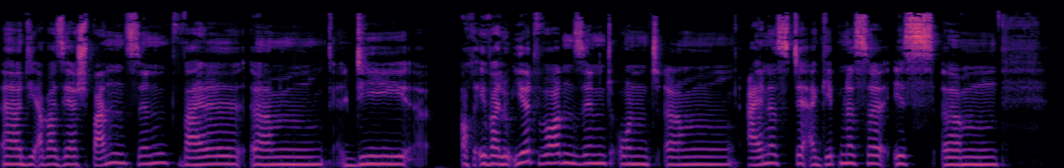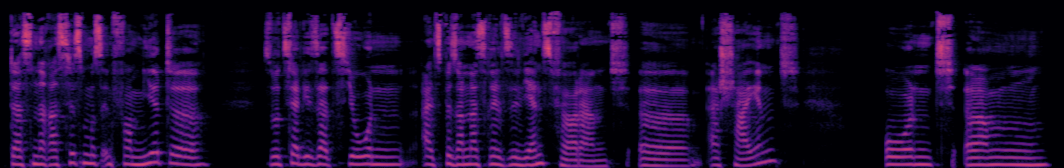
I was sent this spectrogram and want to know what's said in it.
äh, die aber sehr spannend sind, weil ähm, die auch evaluiert worden sind und ähm, eines der Ergebnisse ist, ähm, dass eine rassismusinformierte Sozialisation als besonders resilienzfördernd äh, erscheint. Und ähm,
